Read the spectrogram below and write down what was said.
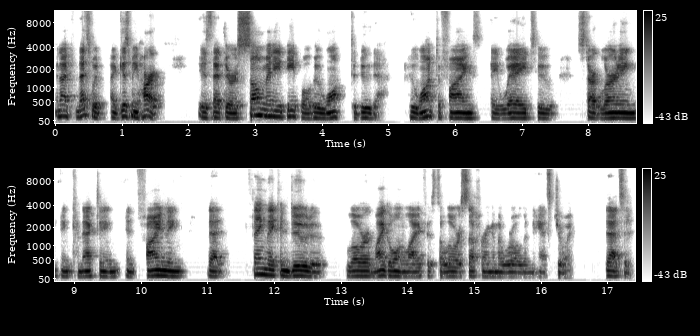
and I, that's what gives me heart is that there are so many people who want to do that who want to find a way to start learning and connecting and finding that thing they can do to lower my goal in life is to lower suffering in the world and enhance joy. That's it.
